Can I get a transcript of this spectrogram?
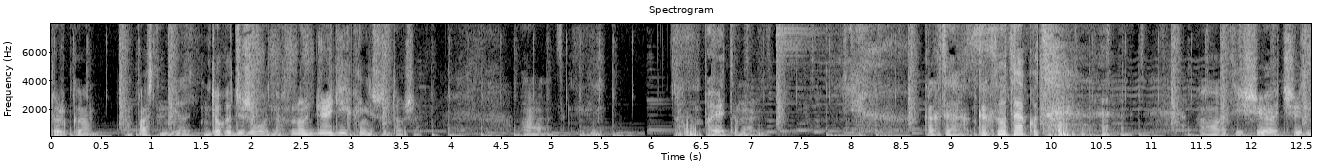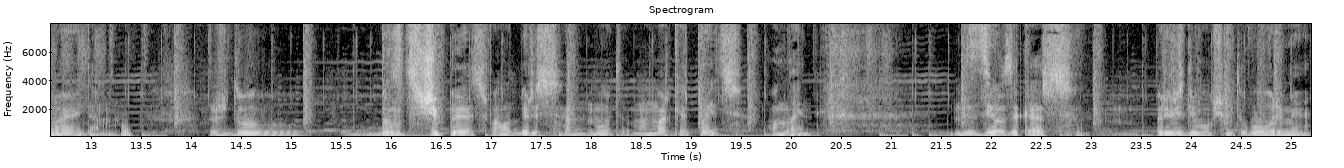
только опасно делать. Не только для животных, но и для людей, конечно, тоже. Вот. Поэтому как-то как вот так вот. Вот, еще очередное там жду было ЧП с Wildberries, ну, это маркетплейс онлайн. Сделал заказ, привезли, в общем-то, вовремя.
